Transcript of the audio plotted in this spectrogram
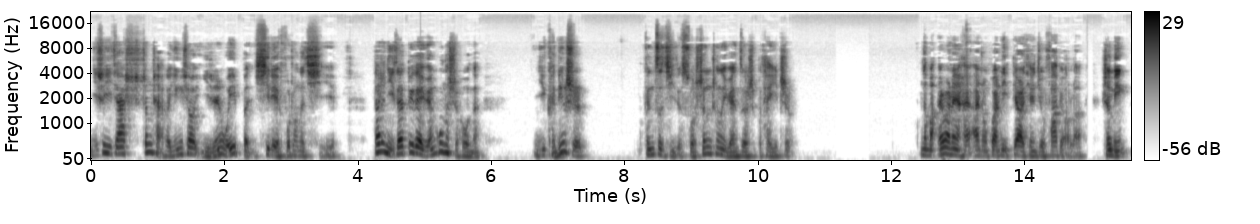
你是一家生产和营销以人为本系列服装的企业，但是你在对待员工的时候呢，你肯定是跟自己的所声称的原则是不太一致了。那么 e v e r l a n 还按照惯例，第二天就发表了声明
